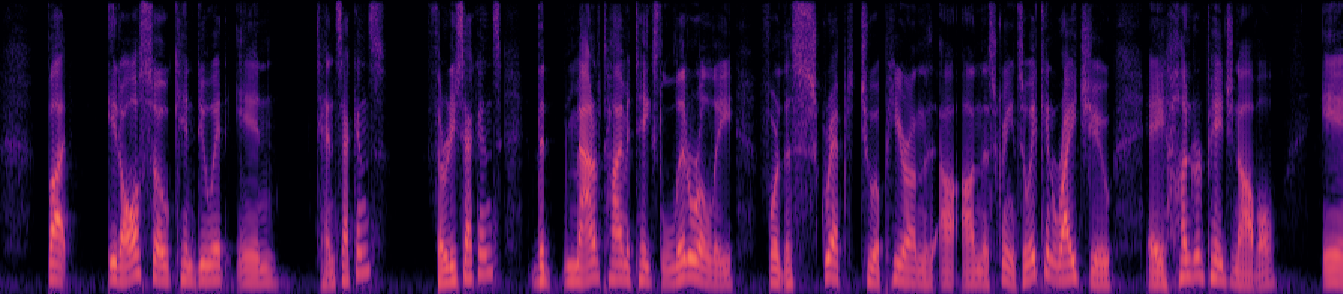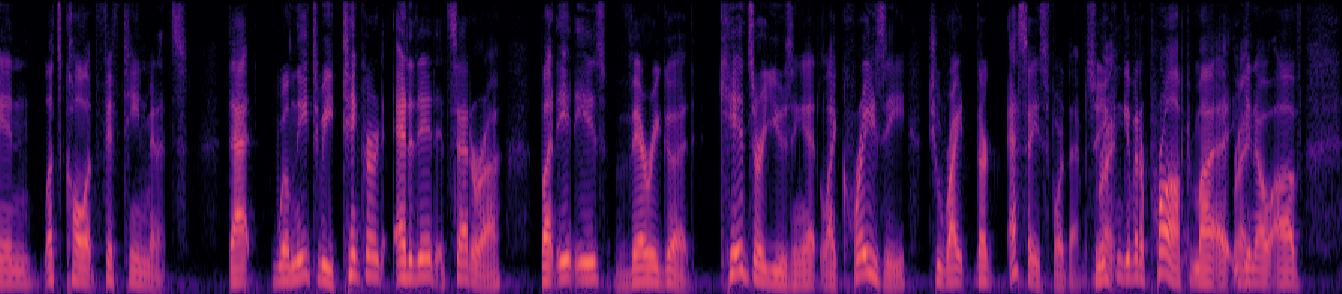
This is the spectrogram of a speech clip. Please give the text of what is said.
but it also can do it in 10 seconds, 30 seconds. The amount of time it takes literally for the script to appear on the uh, on the screen. So it can write you a 100-page novel in let's call it 15 minutes. That will need to be tinkered, edited, etc., but it is very good. Kids are using it like crazy to write their essays for them. So right. you can give it a prompt, my, uh, right. you know, of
